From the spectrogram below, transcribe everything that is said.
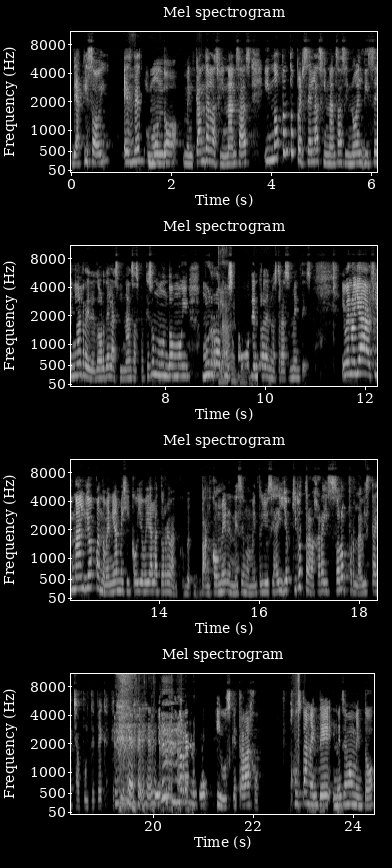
de aquí soy, este es mi mundo, me encantan las finanzas y no tanto per se las finanzas, sino el diseño alrededor de las finanzas, porque es un mundo muy, muy robusto dentro de nuestras mentes. Y bueno, ya al final yo cuando venía a México, yo veía la Torre Bancomer en ese momento, yo decía, ay, yo quiero trabajar ahí solo por la vista de Chapultepec que tiene. y regresé y busqué trabajo justamente en ese momento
